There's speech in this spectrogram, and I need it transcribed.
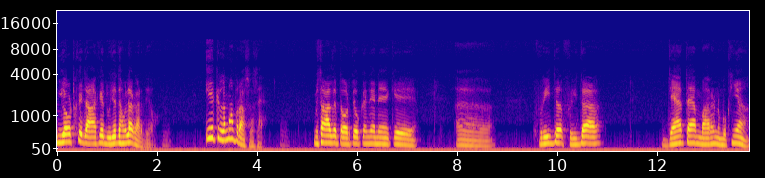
ਜਾਂ ਉੱਠ ਕੇ ਜਾ ਕੇ ਦੂਜੇ ਤੇ ਹਮਲਾ ਕਰ ਦਿਓ। ਇਹ ਇੱਕ ਲੰਮਾ ਪ੍ਰੋਸੈਸ ਹੈ। ਮਿਸਾਲ ਦੇ ਤੌਰ ਤੇ ਉਹ ਕਹਿੰਦੇ ਨੇ ਕਿ ਅ, ਫਰੀਦਾ ਫਰੀਦਾ ਜੈ ਤੈ ਮਾਰਨ ਮੁਖੀਆਂ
